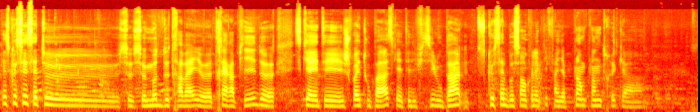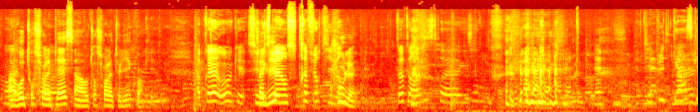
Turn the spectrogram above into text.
Qu'est-ce que c'est cette, euh, ce, ce mode de travail euh, très rapide euh, Ce qui a été chouette ou pas, ce qui a été difficile ou pas, ce que c'est de bosser en collectif. Il y a plein plein de trucs à. Un retour sur les pièces, un retour sur l'atelier, quoi. Après, ok. C'est une expérience très furtive. hein. Cool. Toi, t'enregistres, euh, J'ai plus de casque.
